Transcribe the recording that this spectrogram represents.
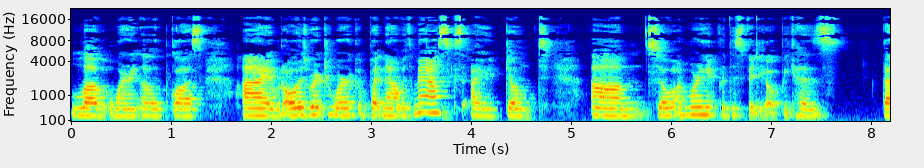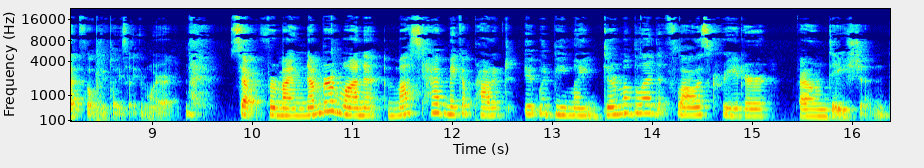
Love wearing a lip gloss. I would always wear it to work, but now with masks, I don't. Um, so I'm wearing it for this video because that's the only place I can wear it. so for my number one must-have makeup product, it would be my Dermablend Flawless Creator Foundation.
